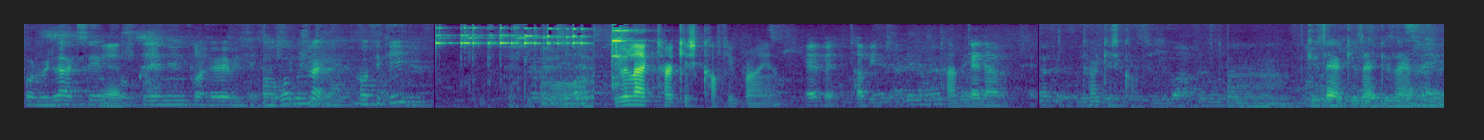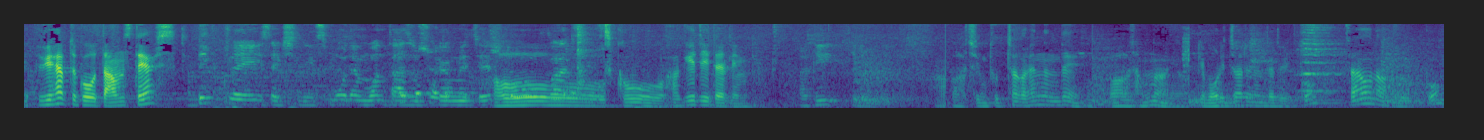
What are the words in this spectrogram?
For relaxing, yes. for cleaning, for everything. What would you like? Coffee tea? Do you like Turkish coffee, Brian? Evet, tabii ki. Tabii. Tenar. Turkish coffee. Mm, güzel, güzel, güzel. Do you have to go downstairs? Big place actually. It's more than 1,000 square meters. Oh, But let's go. 하기디델림. 어디 와 지금 도착을 했는데 와 장난 아니야 이게 머리 자르는 데도 있고 사우나도 있고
